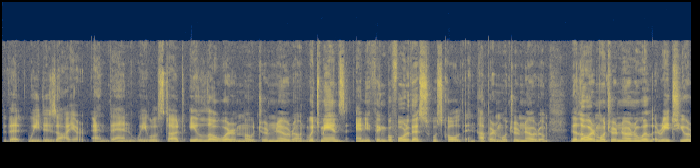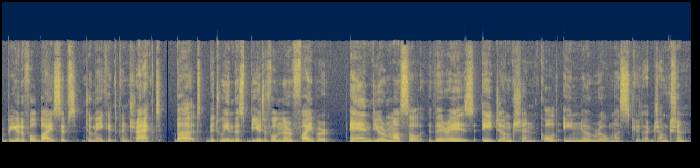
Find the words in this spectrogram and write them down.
that we desire. And then we will start a lower motor neuron, which means anything before this was called an upper motor neuron. The lower motor neuron will reach your beautiful biceps to make it contract. But between this beautiful nerve fiber and your muscle, there is a junction called a neuromuscular junction.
